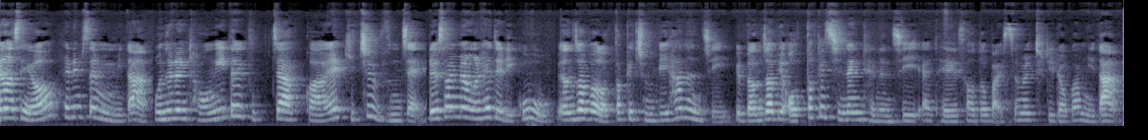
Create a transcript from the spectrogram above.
안녕하세요. 혜림쌤입니다. 오늘은 경희대 국제학과의 기출 문제를 설명을 해드리고 면접을 어떻게 준비하는지, 그 면접이 어떻게 진행되는지에 대해서도 말씀을 드리려고 합니다.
